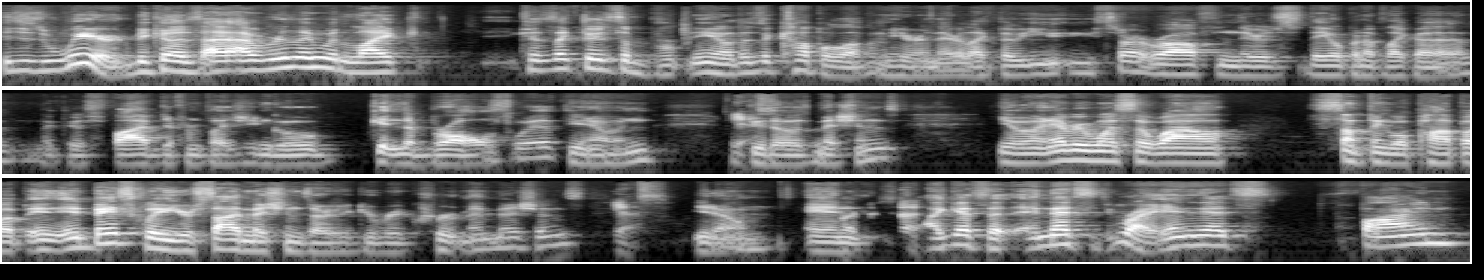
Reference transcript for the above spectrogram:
It's just weird because I, I really would like because like there's a you know there's a couple of them here and there like the you, you start off and there's they open up like a like there's five different places you can go get into brawls with you know and yes. do those missions you know and every once in a while something will pop up. And, and, basically your side missions are your recruitment missions yes. you know and 100%. i guess that and that's right and that's fine.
